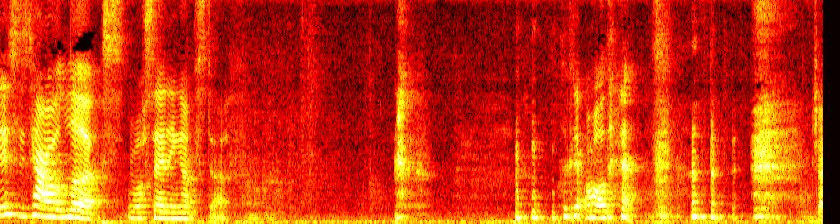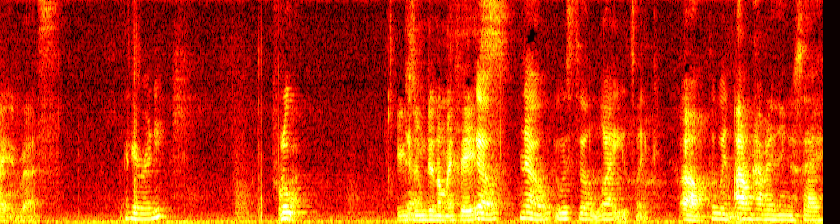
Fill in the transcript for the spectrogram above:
This is how it looks while setting up stuff. Look at all that. Giant mess. Okay, ready? Are you Go. zoomed in on my face? Go. No, it was the light. It's like, Oh, The window. I don't have anything to say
